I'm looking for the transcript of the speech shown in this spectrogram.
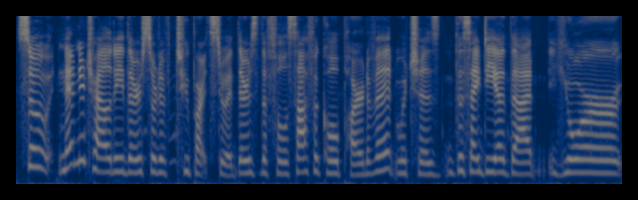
So, net neutrality, there's sort of two parts to it. There's the philosophical part of it, which is this idea that your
